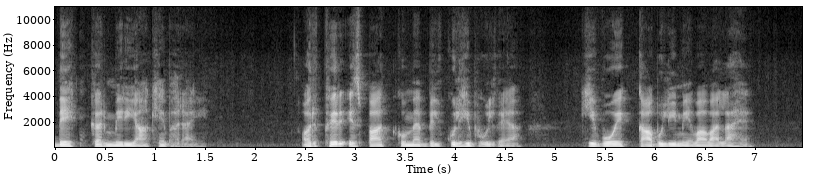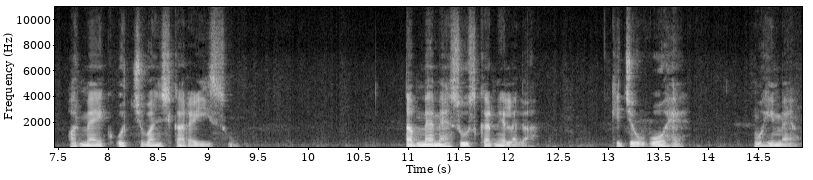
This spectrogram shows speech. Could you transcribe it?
देखकर मेरी आँखें भर आईं। और फिर इस बात को मैं बिल्कुल ही भूल गया कि वो एक काबुली मेवा वाला है और मैं एक उच्च वंश का रईस हूँ। तब मैं महसूस करने लगा कि जो वो है, वही मैं हूँ।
